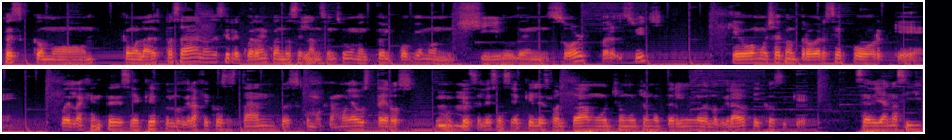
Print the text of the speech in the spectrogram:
pues como, como la vez pasada, no sé si recuerdan cuando se lanzó en su momento el Pokémon Shield and Sword para el Switch, que hubo mucha controversia porque pues la gente decía que pues, los gráficos están pues como que muy austeros, como que se les hacía que les faltaba mucho, mucho meterle en lo de los gráficos y que se veían así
